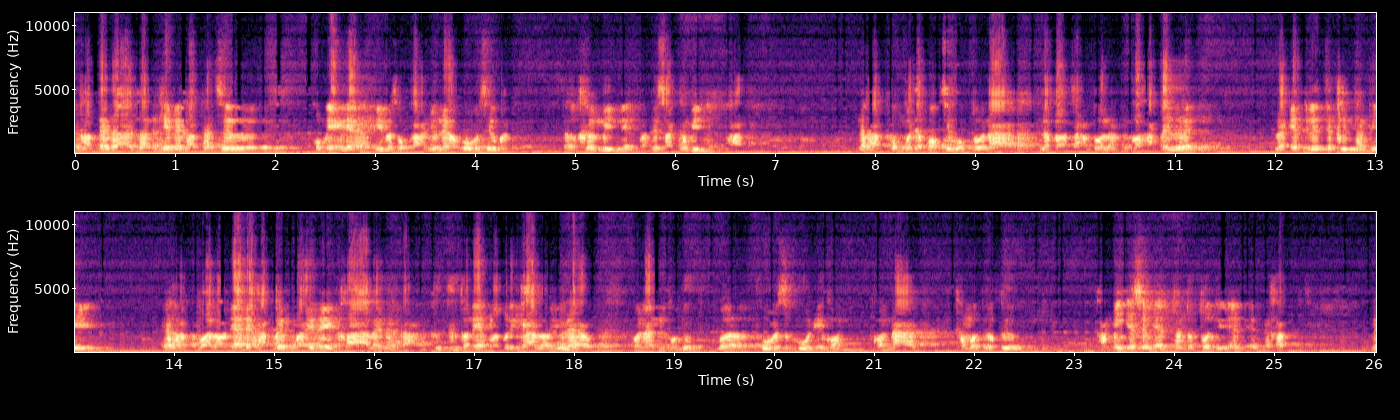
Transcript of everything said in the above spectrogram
นะครับ แต่ถ้าท่านสังเกตนะครับท่านซื้อผมเองเนี่ยมีประสบการณ์อยู่แล้วผมซื้อบัตรเครื่องบินเนี่ยบัตรโดยสารเครื่องบินผ่านนะครับ ผมก็จะบอก 16 ตัวหน้า แล้วก็สามตัวหลังก็หักได้เลย และเอสเอจะขึ้นทันทีนะครับว่าเราเนี่ยได้หักเงินไปในค่าอะไรต่างๆซึ่งตอนนี้มันบริการเราอยู่แล้ว เพราะนั้นผมยุเมื่อพูดไปสักครู่นี้ก่อนก่อนหน้าทั้งหมดก็คือถ้ามี SMS ท่านต้องตรวจ DNA นะครับ ใน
